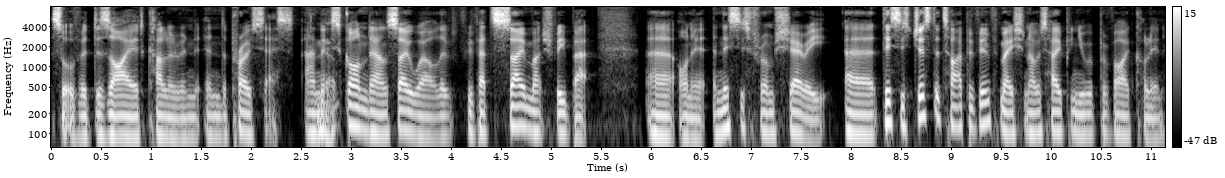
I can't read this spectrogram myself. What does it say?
sort of a desired colour in, in the process, and Yeah. it's gone down so well. We've had so much feedback. Uh, on it, and this is from Sherry. Uh, this is just the type of information I was hoping you would provide, Colin.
